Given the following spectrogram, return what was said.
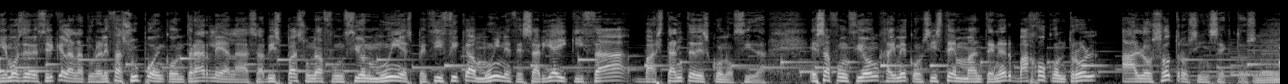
Y hemos de decir que la naturaleza supo encontrarle a las avispas una función muy específica, muy necesaria y quizá bastante desconocida. Esa función, Jaime, consiste en mantener bajo control a los otros insectos. Mm.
